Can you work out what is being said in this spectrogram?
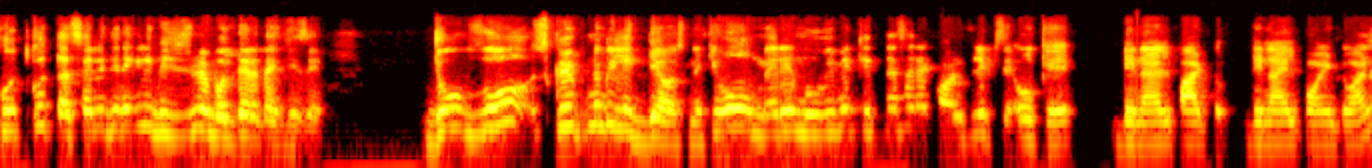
खुद को तसली देने के लिए बीच में बोलते रहता है चीज़ें। जो वो स्क्रिप्ट में भी लिख दिया उसने कि ओ मेरे मूवी में कितने सारे कॉन्फ्लिक्ट्स है। Okay denial part denial point one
